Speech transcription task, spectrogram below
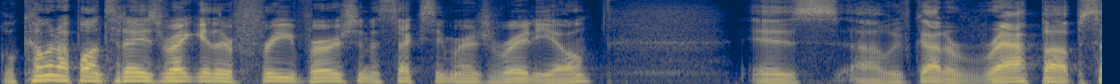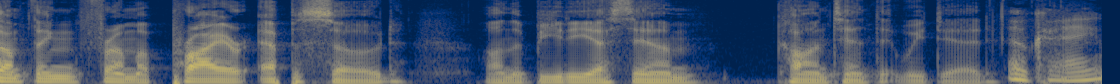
Well, coming up on today's regular free version of Sexy Marriage Radio is uh, we've got to wrap up something from a prior episode on the BDSM content that we did Okay.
